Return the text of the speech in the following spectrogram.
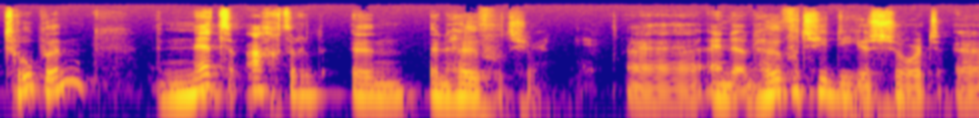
troepen net achter een, een heuveltje. En een heuveltje die een soort, eh,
